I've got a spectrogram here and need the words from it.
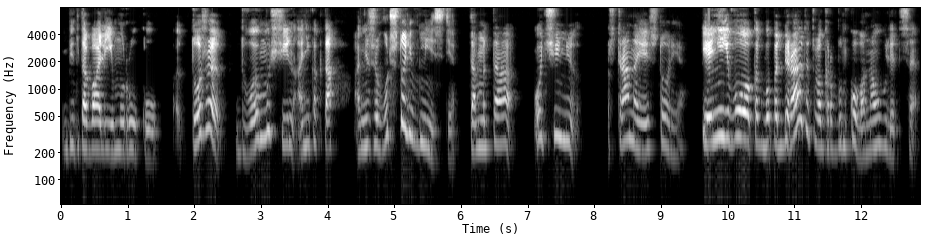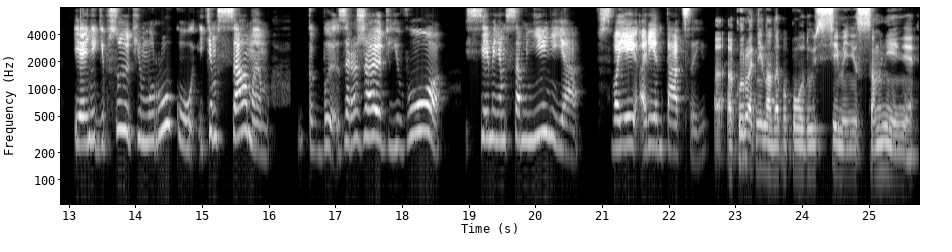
бинтовали ему руку, тоже двое мужчин, они как-то, они живут что ли вместе? Там это очень странная история. И они его как бы подбирают, этого Горбункова, на улице. И они гипсуют ему руку, и тем самым как бы заражают его семенем сомнения в своей ориентации. А, аккуратней надо по поводу семени сомнения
